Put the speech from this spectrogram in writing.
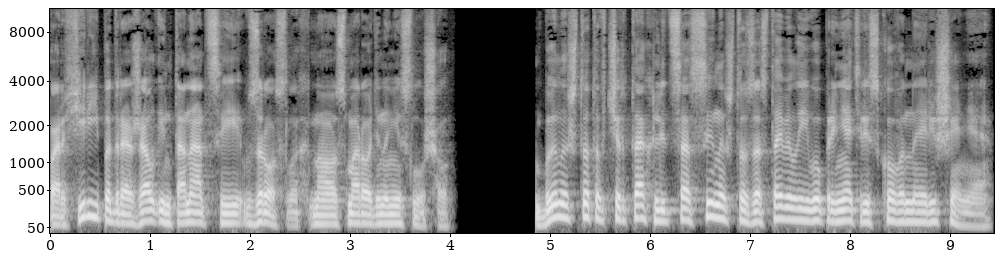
Порфирий подражал интонации взрослых, но Смородина не слушал. Было что-то в чертах лица сына, что заставило его принять рискованное решение.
